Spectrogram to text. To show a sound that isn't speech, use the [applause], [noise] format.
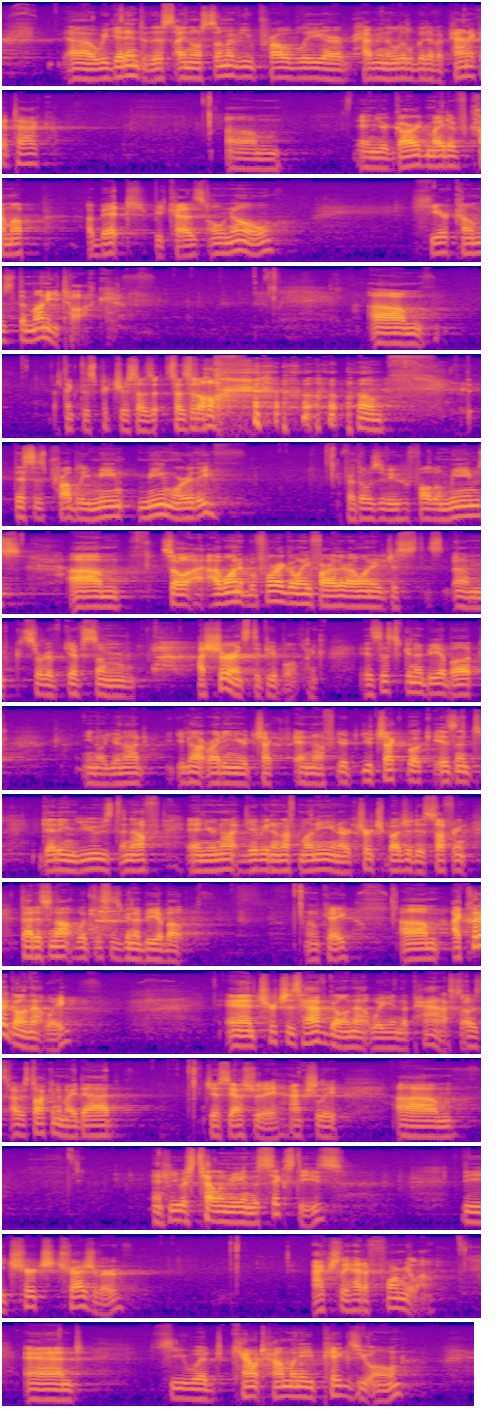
uh, we get into this, I know some of you probably are having a little bit of a panic attack. Um, and your guard might have come up a bit because, oh no, here comes the money talk. Um, I think this picture says it, says it all. [laughs] um, this is probably meme, meme worthy for those of you who follow memes. Um, so I, I want to, before I go any farther, I want to just um, sort of give some assurance to people. Like, is this going to be about, you know, you're not, you're not writing your check enough, your, your checkbook isn't getting used enough, and you're not giving enough money, and our church budget is suffering. That is not what this is going to be about. Okay? Um, I could have gone that way, and churches have gone that way in the past. I was, I was talking to my dad just yesterday, actually. Um, and he was telling me in the 60s, the church treasurer actually had a formula. And he would count how many pigs you own,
